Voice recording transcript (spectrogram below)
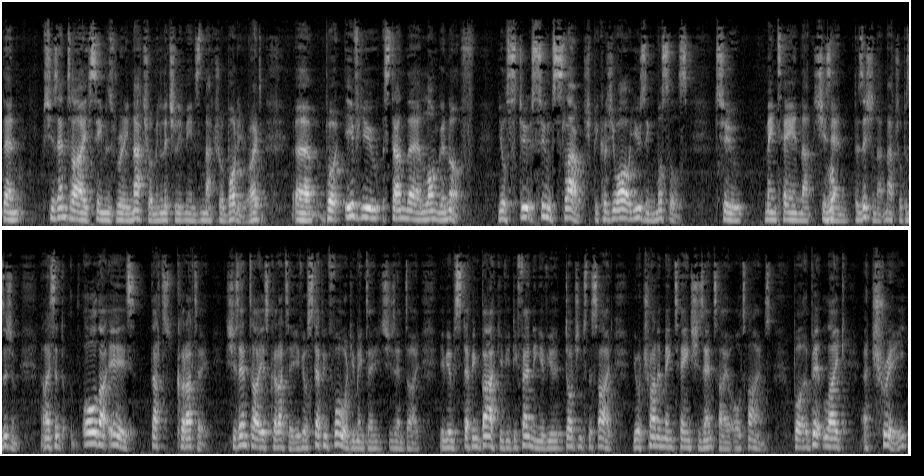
then shizentai seems really natural. I mean, literally means natural body, right? Uh, but if you stand there long enough, you'll stu- soon slouch because you are using muscles to maintain that shizen position, that natural position. And I said, all that is, that's karate. Shizentai is karate. If you're stepping forward, you maintain shizentai. If you're stepping back, if you're defending, if you're dodging to the side, you're trying to maintain shizentai at all times. But a bit like a tree,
